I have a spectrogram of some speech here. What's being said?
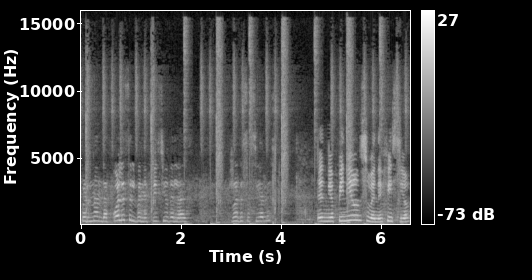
Fernanda, ¿cuál es el beneficio de las redes sociales? En mi opinión, su beneficio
